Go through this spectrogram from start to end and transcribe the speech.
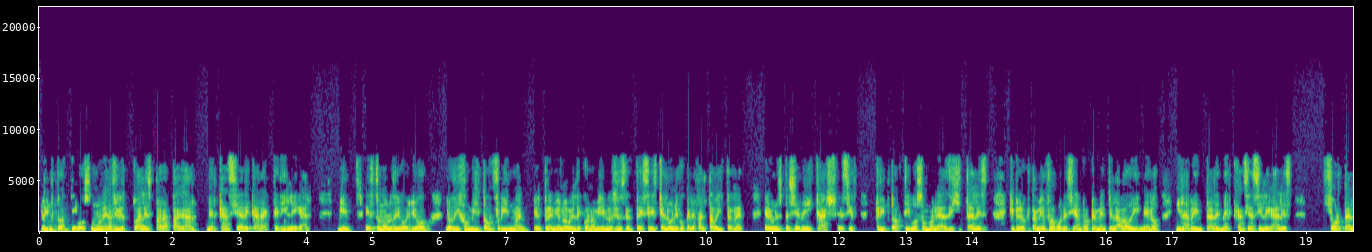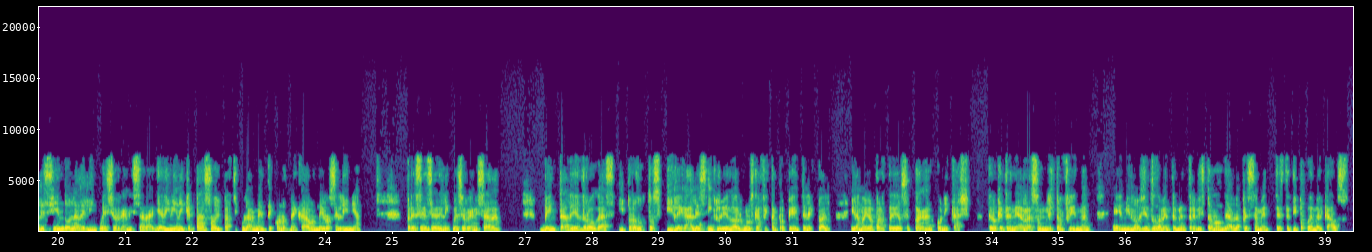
criptoactivos o monedas virtuales para pagar mercancía de carácter ilegal. Bien, esto no lo digo yo, lo dijo Milton Friedman, el premio Nobel de Economía en 1976, que lo único que le faltaba a Internet era una especie de e-cash, es decir, criptoactivos o monedas digitales, pero que también favorecían propiamente el lavado de dinero y la venta de mercancías ilegales, fortaleciendo la delincuencia organizada. Y adivinen qué pasa hoy particularmente con los mercados negros en línea. Presencia de delincuencia organizada, venta de drogas y productos ilegales, incluyendo algunos que afectan propiedad intelectual, y la mayor parte de ellos se pagan con e-cash. Creo que tenía razón Milton Friedman en 1990 en una entrevista donde habla precisamente de este tipo de mercados.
